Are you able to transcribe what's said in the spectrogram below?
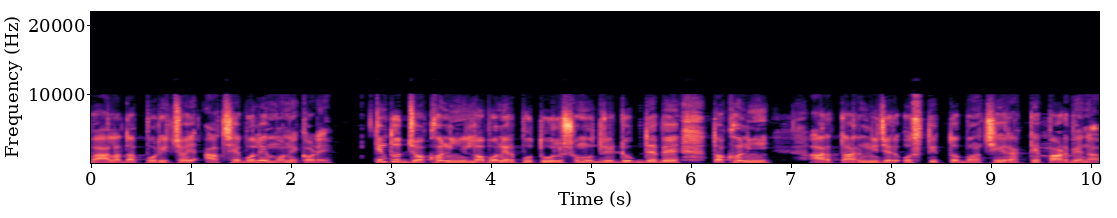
বা আলাদা পরিচয় আছে বলে মনে করে। কিন্তু যখনই লবণের পুতুল সমুদ্রে ডুব দেবে, তখনই আর তার নিজের অস্তিত্ব বাঁচিয়ে রাখতে পারবে না।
